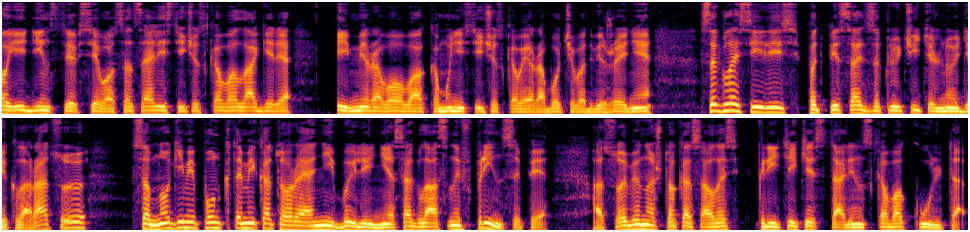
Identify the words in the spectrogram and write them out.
о единстве всего социалистического лагеря и мирового коммунистического и рабочего движения согласились подписать заключительную декларацию со многими пунктами, которые они были не согласны в принципе, особенно что касалось критики сталинского культа.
